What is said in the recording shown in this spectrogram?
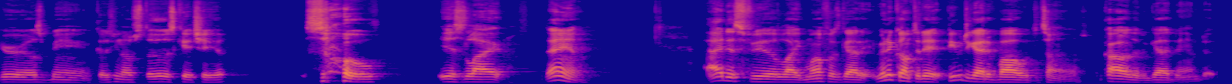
girls being because you know studs catch hell. So it's like, damn. I just feel like motherfuckers got it. When it comes to that, people just got involved with the times. Call it a goddamn day.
